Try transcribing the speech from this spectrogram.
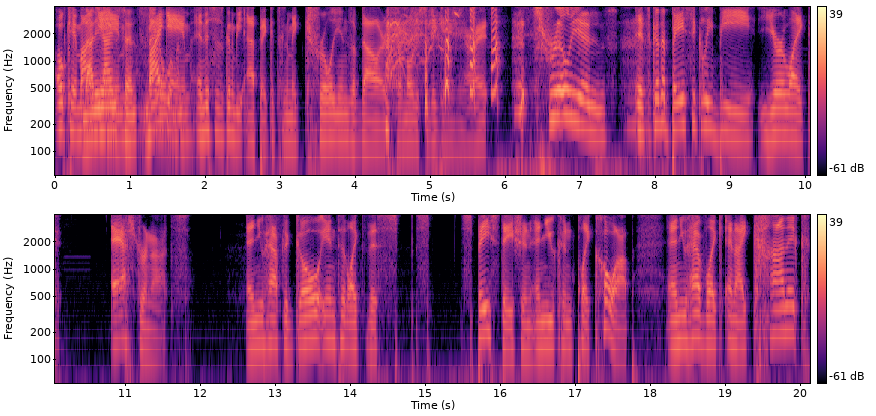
Okay, my 99 game, cents. my Mega Woman. game, and this is going to be epic. It's going to make trillions of dollars for Motor City Gaming. All right, trillions. it's going to basically be you're like astronauts, and you have to go into like this sp- sp- space station and you can play co-op and you have like an iconic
